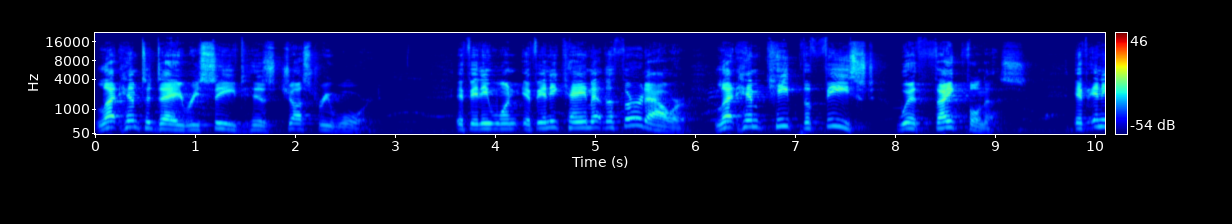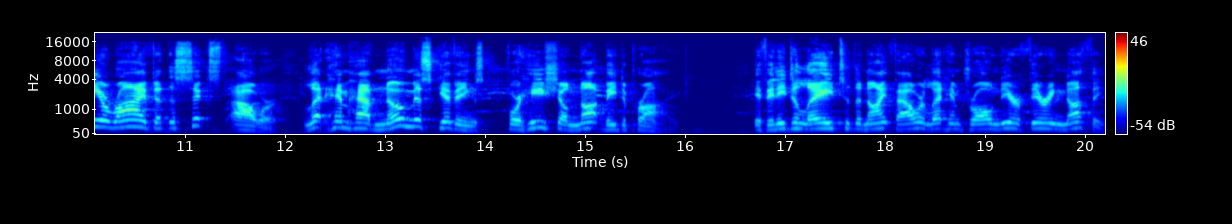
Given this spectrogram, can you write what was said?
let him today receive his just reward. If anyone if any came at the third hour, let him keep the feast with thankfulness. If any arrived at the sixth hour, let him have no misgivings, for he shall not be deprived. If any delayed to the ninth hour, let him draw near, fearing nothing.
